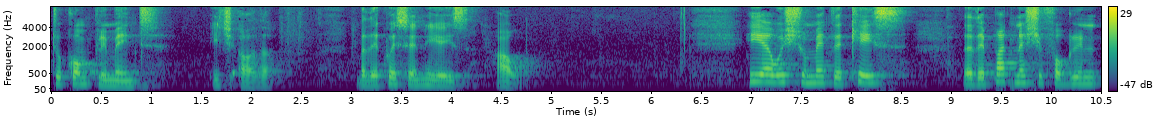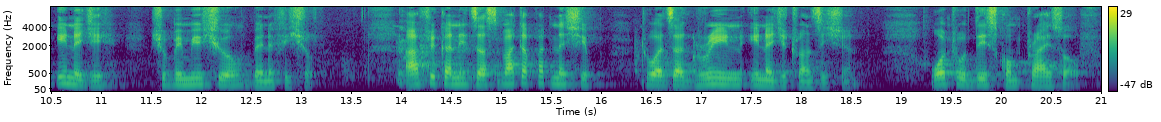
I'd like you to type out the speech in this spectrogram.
to complement each other. But the question here is how? Here I wish to make the case that the partnership for green energy should be mutual beneficial. Africa needs a smarter partnership towards a green energy transition. What would this comprise of?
